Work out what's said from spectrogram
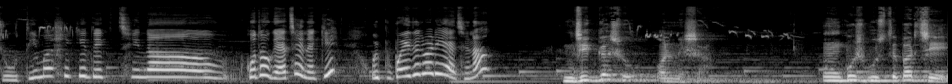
জ্যোতি মাসিকে দেখছি না কোথাও গেছে নাকি? ওই পুপাইদের বাড়ি আছে না? জিজ্ঞাসু অন্বেষা। অঙ্কুশ বুঝতে পারছে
